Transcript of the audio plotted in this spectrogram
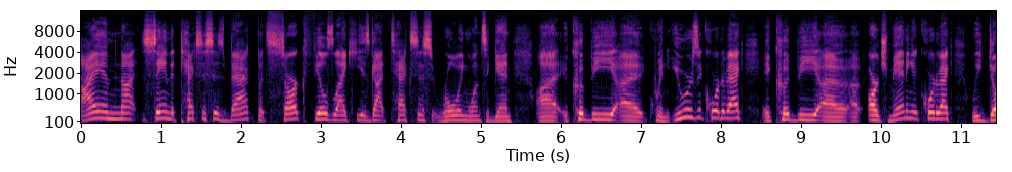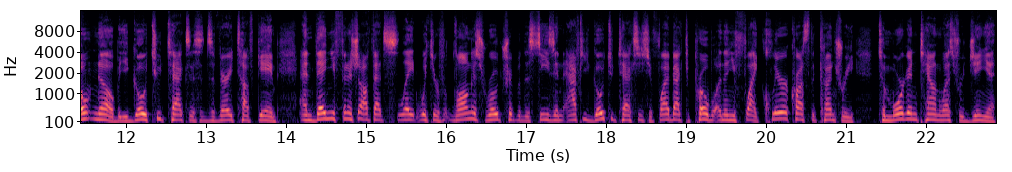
I am not saying that Texas is back, but Sark feels like he has got Texas rolling once again. Uh, it could be uh, Quinn Ewers at quarterback. It could be uh, uh, Arch Manning at quarterback. We don't know, but you go to Texas. It's a very tough game. And then you finish off that slate with your longest road trip of the season. After you go to Texas, you fly back to Provo, and then you fly clear across the country to Morgantown, West Virginia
